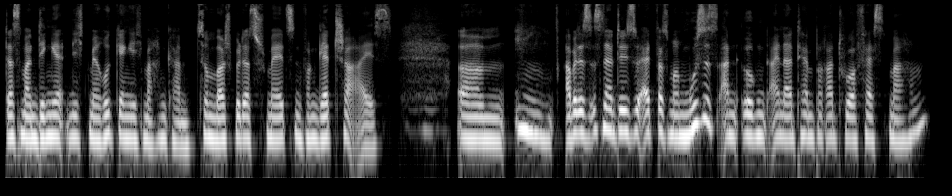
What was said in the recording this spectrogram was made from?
dass man Dinge nicht mehr rückgängig machen kann, zum Beispiel das Schmelzen von Gletschereis. Mhm. Ähm, aber das ist natürlich so etwas, man muss es an irgendeiner Temperatur festmachen.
